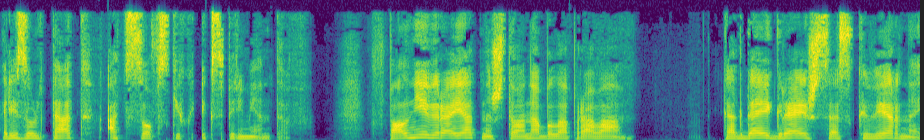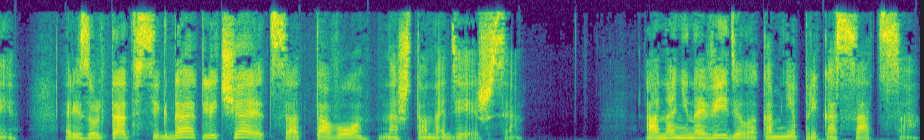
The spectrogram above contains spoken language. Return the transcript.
результат отцовских экспериментов. Вполне вероятно, что она была права. Когда играешь со скверной, результат всегда отличается от того, на что надеешься. Она ненавидела ко мне прикасаться.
